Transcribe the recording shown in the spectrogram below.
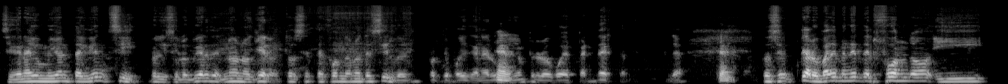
Si ganas un millón, ¿está bien? Sí, pero ¿y si lo pierdes? No, no quiero. Entonces este fondo no te sirve porque puedes ganar un millón, pero lo puedes perder también. Entonces, claro, va a depender del fondo y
